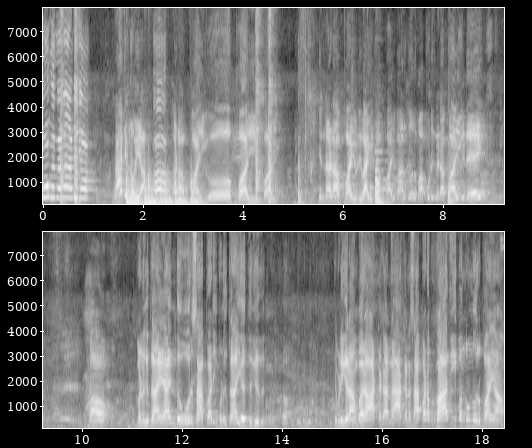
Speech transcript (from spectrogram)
மூக்கு தானே அடிக்கும். ராஜ நோயா. அடா பாய்யோ பாய் பாய். என்னடா பாய் இப்படி வாங்கிட்டா பாய் வாழ்ந்தோலுமா பிடுங்கடா பாய்கிடே பாவம் இவனுக்கு தாயா இந்த ஊர் சாப்பாடு இவனுக்கு தான் ஏத்துக்குது. எப்படிங்கிறான் பாரு ஆட்டக்காரன் ஆக்கின சாப்பாடை பாதி வந்து ஒன்று இருப்பாயான்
